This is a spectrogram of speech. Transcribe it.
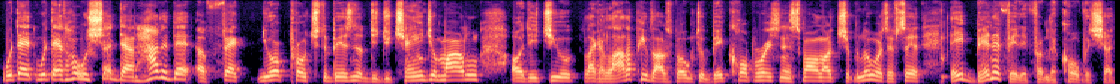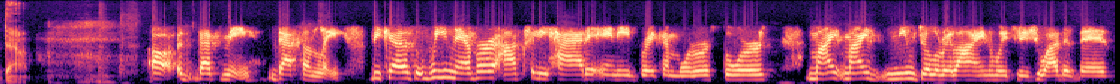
with that, with that whole shutdown, how did that affect your approach to business? Did you change your model or did you, like a lot of people I've spoken to, big corporations and small entrepreneurs have said they benefited from the COVID shutdown? Uh, that's me, definitely. Because we never actually had any brick and mortar stores. My my new jewelry line, which is Joie de Viv,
